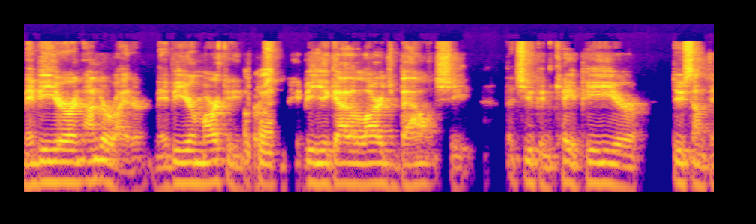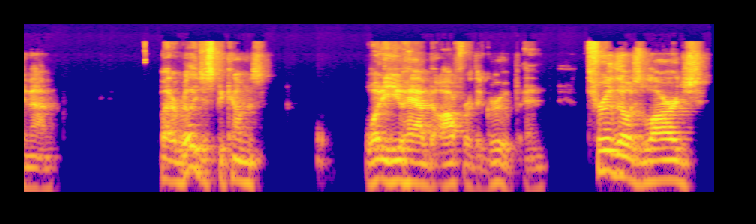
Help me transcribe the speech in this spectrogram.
maybe you're an underwriter, maybe you're a marketing okay. person, maybe you got a large balance sheet that you can KP or do something on. But it really just becomes what do you have to offer the group? And through those large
